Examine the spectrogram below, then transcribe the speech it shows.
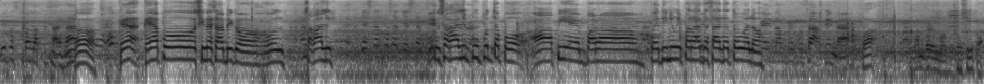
ibas malaki sana. Oo. Kaya kaya po sinasabi ko kung sakali Na po sir, po. kung sakaling pupunta po ah, PM para pwede nyo iparada sana tong ano. Okay, number mo sa akin ha. Po. Number mo. Oh, sige po.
